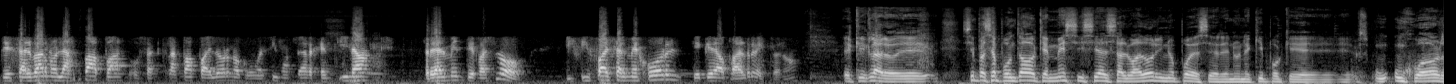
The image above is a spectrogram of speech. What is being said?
de salvarnos las papas, o sacar las papas del horno, como decimos en Argentina, realmente falló. Y si falla el mejor, ¿qué queda para el resto, no? Es que claro, eh, siempre se ha apuntado que Messi sea el salvador y no puede ser en un equipo que eh, un, jugador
